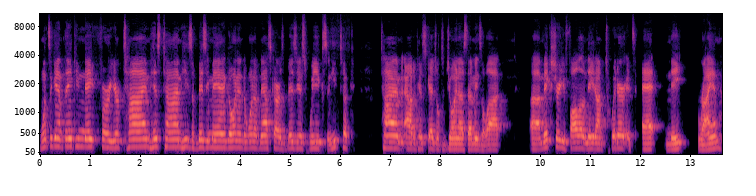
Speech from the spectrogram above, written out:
Once again, thank you, Nate, for your time, his time. He's a busy man going into one of NASCAR's busiest weeks, and he took time out of his schedule to join us. That means a lot. Uh, make sure you follow Nate on Twitter. It's at Nate Ryan.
